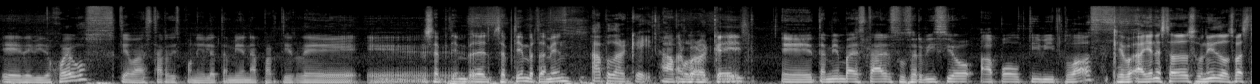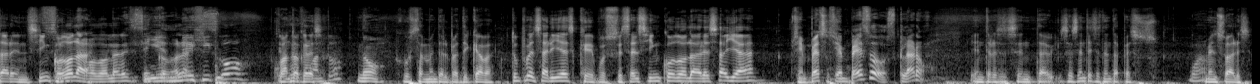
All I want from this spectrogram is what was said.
eh, de videojuegos que va a estar disponible también a partir de eh, Septiembre, septiembre también. Apple Arcade. Apple Apple Arcade. Arcade. Eh, también va a estar su servicio Apple TV Plus. Que allá en Estados Unidos va a estar en 5 Cinco dólares. dólares. Cinco y en dólares. México. ¿Cuánto ¿sabes crees? cuánto? No, Justamente le platicaba. Tú pensarías que pues está en 5 dólares allá, 100 pesos. 100 pesos, claro. Entre 60, 60 y 70 pesos Wow. mensuales.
